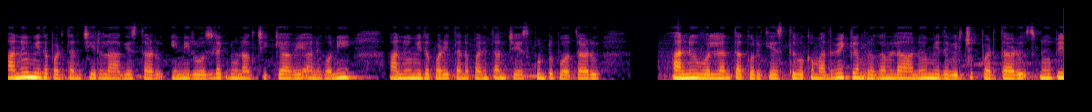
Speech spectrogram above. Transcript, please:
అను మీద పడి తన చీర లాగేస్తాడు ఎన్ని రోజులకి నువ్వు నాకు చిక్కావే అనుకొని అను మీద పడి తన పని తను చేసుకుంటూ పోతాడు. అను ఒళ్ళంతా కొరికేస్తూ ఒక మదమెక్కిన మృగంలా అను మీద విరుచుకుపడతాడు. స్నూపీ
